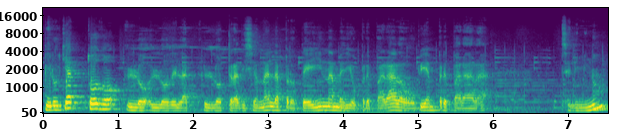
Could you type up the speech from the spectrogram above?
pero ya todo lo, lo de lo tradicional, la proteína medio preparada o bien preparada, se eliminó.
